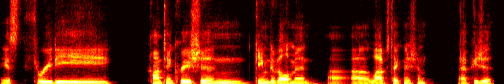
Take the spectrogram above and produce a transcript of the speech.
I guess, 3D content creation, game development uh, labs technician at Puget.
